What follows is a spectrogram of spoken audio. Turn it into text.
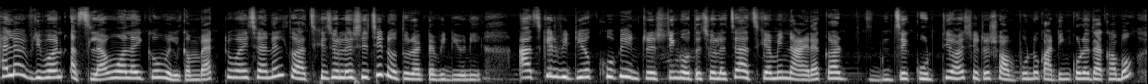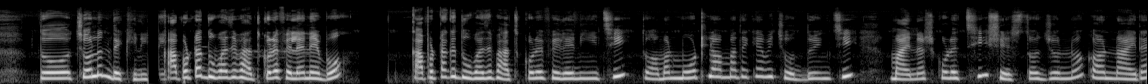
হ্যালো এভরিওয়ান, আসসালামু আলাইকুম, welcome back to my channel. তো আজকে চলে এসেছি নতুন একটা ভিডিও নিয়ে। আজকের ভিডিও খুবই ইন্টারেস্টিং হতে চলেছে। আজকে আমি নায়রা কাট যে কুর্তি হয়, সেটা সম্পূর্ণ কাটিং করে দেখাবো। তো চলুন দেখিনি কাপড়টা দুবাজে ভাজ করে ফেলে নেব। কাপড়টাকে দুভাজে ভাজ করে ফেলে নিয়েছি। তো আমার মোট লম্বা থেকে আমি চোদ্দ ইঞ্চি মাইনাস করেছি শেষতর জন্য। কারণ নাইরা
